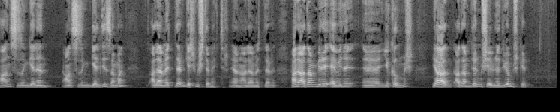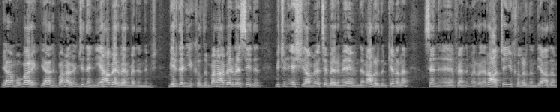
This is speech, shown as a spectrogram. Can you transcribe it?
Ansızın gelen, ansızın geldiği zaman alametler geçmiş demektir. Yani alametlerin. Hani adam biri evini e, yıkılmış. Ya adam dönmüş evine diyormuş ki ya mübarek yani bana önceden niye haber vermedin demiş. Birden yıkıldım bana haber verseydin bütün eşyamı öteberimi evimden alırdım kenara sen e, efendim rahatça yıkılırdın diye adam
